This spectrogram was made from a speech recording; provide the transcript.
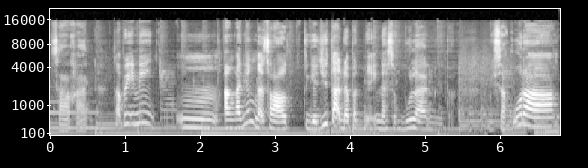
misalkan. Tapi ini hmm, angkanya enggak selalu 3 juta dapatnya indah sebulan gitu. Bisa kurang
